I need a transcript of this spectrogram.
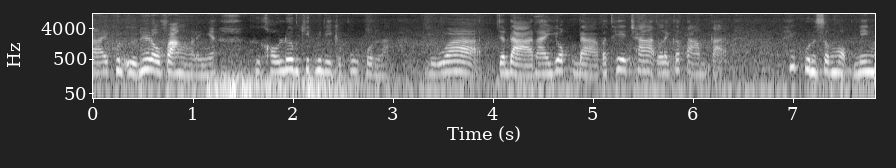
ร้ายคนอื่นให้เราฟังอะไรเงี้ยคือเขาเริ่มคิดไม่ดีกับผู้คนละหรือว่าจะด่านายกด่าประเทศชาติอะไรก็ตามแต่ ให้คุณสงบนิ่ง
